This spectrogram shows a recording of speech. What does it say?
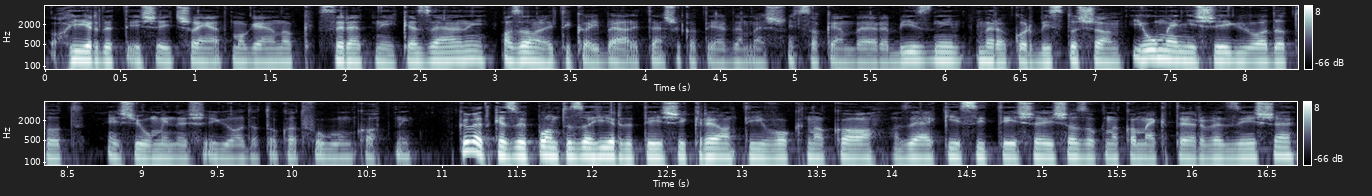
a hirdetéseit saját magának szeretné kezelni, az analitikai beállításokat érdemes egy szakemberre bízni, mert akkor akkor biztosan jó mennyiségű adatot és jó minőségű adatokat fogunk kapni. Következő pont az a hirdetési kreatívoknak a, az elkészítése és azoknak a megtervezése.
